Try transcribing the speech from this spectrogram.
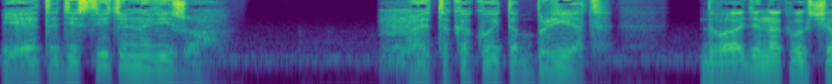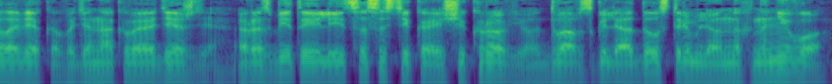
«Я это действительно вижу. Это какой-то бред». Два одинаковых человека в одинаковой одежде, разбитые лица со стекающей кровью, два взгляда, устремленных на него.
